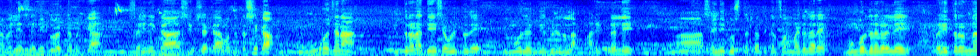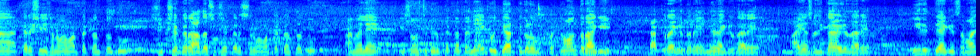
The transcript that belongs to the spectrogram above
ಆಮೇಲೆ ಸೈನಿಕರು ಅಷ್ಟೇ ಮುಖ್ಯ. ಸೈನಿಕ ಶಿಕ್ಷಕ ಮತ್ತು ಕೃಷಿಕ. ಈ ಮೂರು ಜನ ಇದ್ರೇ ದೇಶ ಉಳಿತದೆ. ಈ ಮೂರು ಜನ ದೇಶ ಉಳಿಯೋದಿಲ್ಲ ಆ ನಿಟ್ಟಿನಲ್ಲಿ ಆ, ಸೈನಿಕರಿಸ್ತಕ್ಕಂಥ ಕೆಲಸವನ್ನು ಮಾಡಿದ್ದಾರೆ. ಮುಂಬರುವ ದಿನಗಳಲ್ಲಿ ರೈತರನ್ನು ಕರೆಸಿ ಶ್ರಮ ಮಾಡ್ತಕ್ಕಂಥದ್ದು ಶಿಕ್ಷಕರ ಆದ ಶಿಕ್ಷಕರ ಶ್ರಮ ಮಾಡ್ತಕ್ಕಂಥದ್ದು ಆಮೇಲೆ ಈ ಸಂಸ್ಥೆಗೆ ಇರ್ತಕ್ಕಂಥ ಅನೇಕ ವಿದ್ಯಾರ್ಥಿಗಳು ಪ್ರತಿಭಾವಂತರಾಗಿ ಡಾಕ್ಟರ್ ಆಗಿದ್ದಾರೆ ಇಂಜಿನಿಯರ್ ಆಗಿದ್ದಾರೆ ಐ ಎಸ್ ಅಧಿಕಾರಿ ಆಗಿದ್ದಾರೆ. ಈ ರೀತಿಯಾಗಿ ಸಮಾಜ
